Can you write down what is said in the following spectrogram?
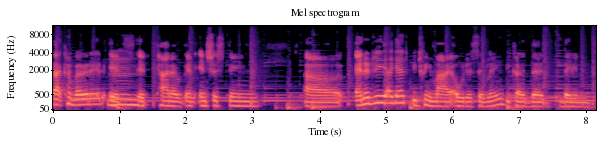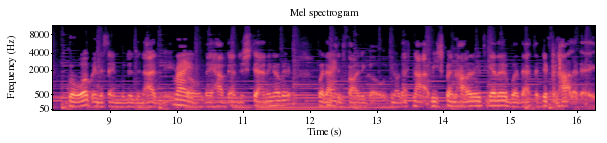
that converted, mm. it's it's kind of an interesting uh, energy, I guess, between my older siblings because they they didn't grow up in the same religion as me. Right. So they have the understanding of it, but that's right. as far as it goes. You know, that's not we spend holiday together, but that's a different holiday.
